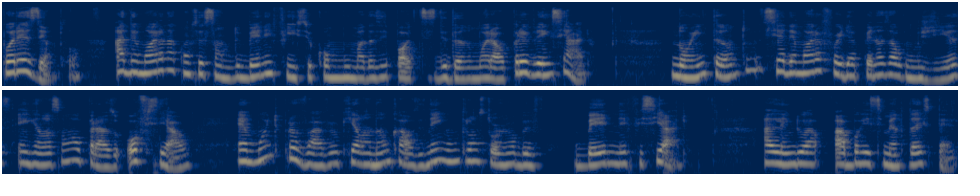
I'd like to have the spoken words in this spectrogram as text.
Por exemplo, a demora na concessão do benefício como uma das hipóteses de dano moral previdenciário. No entanto, se a demora for de apenas alguns dias em relação ao prazo oficial, é muito provável que ela não cause nenhum transtorno ao beneficiário, além do aborrecimento da espera.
